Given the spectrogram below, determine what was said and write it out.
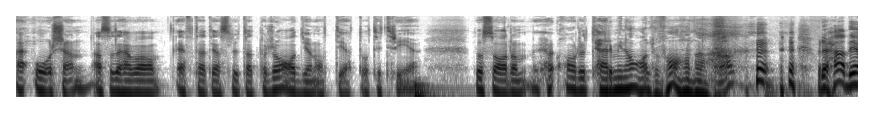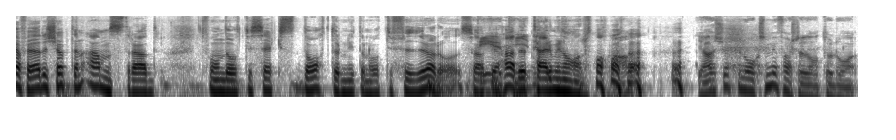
äh, år sedan, alltså det här var efter att jag slutat på radion 81-83, då sa de, har du terminalvana? Ja. och det hade jag, för jag hade köpt en Amstrad 286-dator 1984 då, så Det att jag hade tidigt. terminalvana. Ja. Jag köpte nog också min första dator då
